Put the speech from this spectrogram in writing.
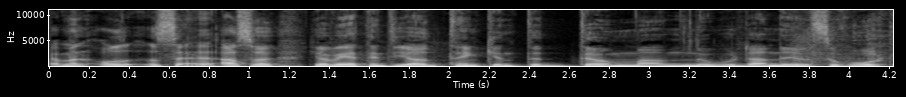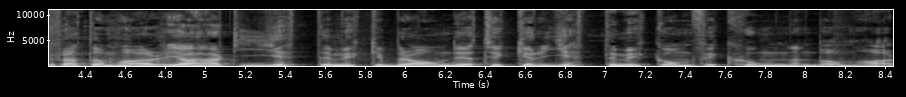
Ja men och, och, så- alltså, jag vet inte, jag tänker inte döma Nordanil så hårt för att de har, jag har hört jättemycket bra om det, jag tycker jättemycket om fiktionen de har.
